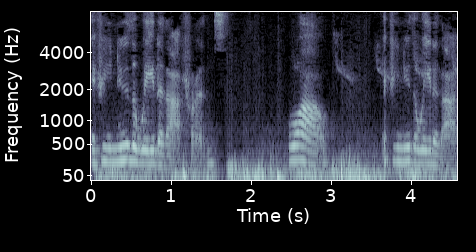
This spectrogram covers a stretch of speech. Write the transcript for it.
if you knew the weight of that, friends. Wow. If you knew the weight of that.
